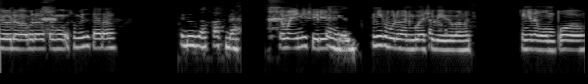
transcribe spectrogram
enggak udah gak pernah ketemu sampai sekarang. Aduh ngakak dah. Sama ini sih Rif. eh. Ini kebodohan gue sih bego banget. Yang kita ngumpul.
